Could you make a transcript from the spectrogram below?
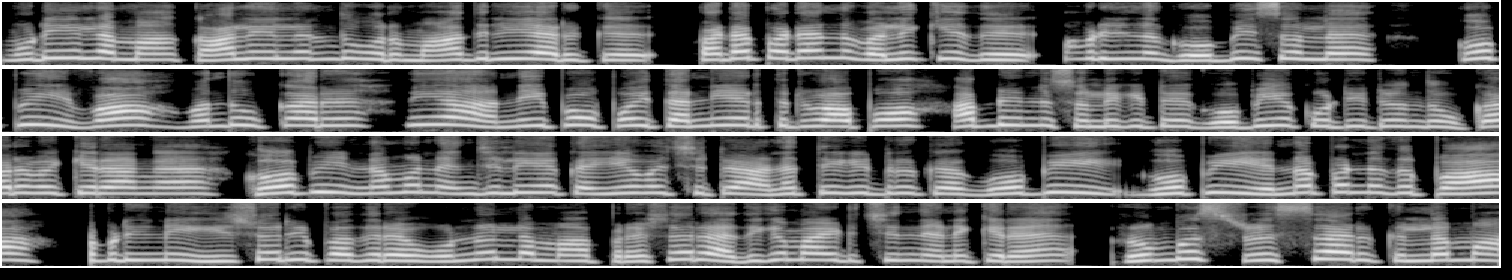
முடியலம்மா காலையில இருந்து ஒரு மாதிரியா இருக்கு. படபடன்னு வலிக்குது அப்படின்னு கோபி சொல்ல கோபி வா வந்து உட்காரு. நீயா நீ போ போய் தண்ணி எடுத்துட்டு வா போ அப்படின்னு சொல்லிக்கிட்டு கோபிய கூட்டிட்டு வந்து உட்கார வைக்கிறாங்க. கோபி இன்னமும் நெஞ்சிலேயே கைய வச்சுட்டு அணத்திக்கிட்டு இருக்க கோபி கோபி என்ன பண்ணுதுப்பா? அப்படின்னு ஈஸ்வரி பதற ஒன்றும் இல்லம்மா ப்ரெஷர் அதிகமாயிடுச்சுன்னு நினைக்கிறேன். ரொம்ப ஸ்ட்ரெஸ்ஸா இருக்குல்லம்மா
